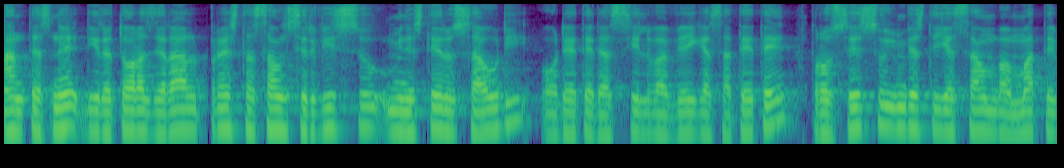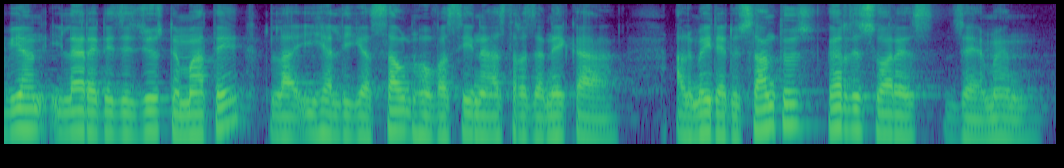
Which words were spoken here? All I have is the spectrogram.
Antesne, Diretora-Geral Prestação Serviço Ministério Saúde, Odete da Silva Veiga Satete, processo investigação ba Matebian Ilare de Jesus de Mate, la iha ligação ho vacina AstraZeneca. Almeida dos Santos, Verde Soares, Zeman.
